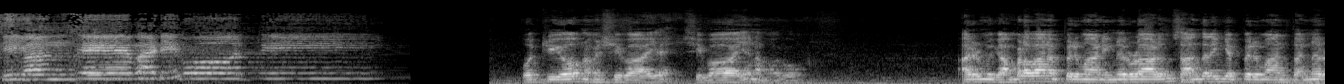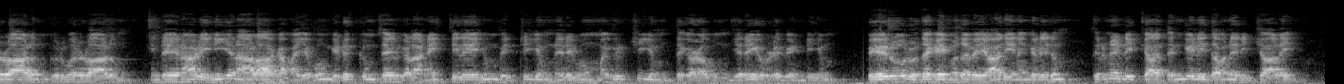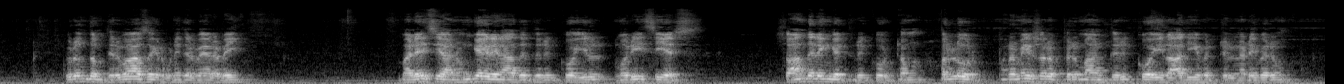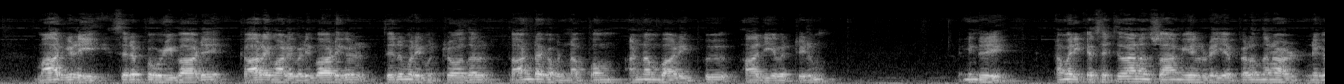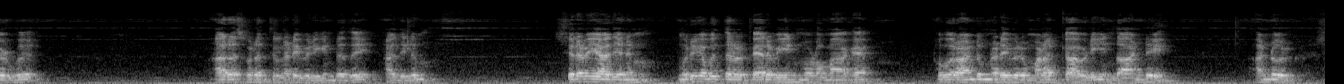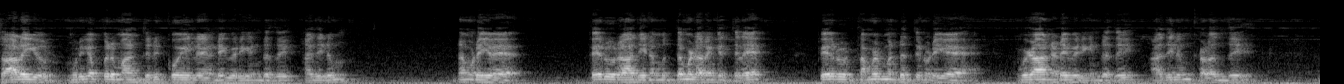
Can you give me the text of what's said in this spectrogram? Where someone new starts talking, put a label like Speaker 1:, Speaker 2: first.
Speaker 1: சிவன் தேவடி போற்றி.
Speaker 2: போற்றியோம் நம சிவாய சிவாய நமகோ. அருள்மிகு அம்பளவான பெருமான் இன்னருளாலும் சாந்தலிங்கப் பெருமான் தன்னருளாலும் குருவருளாலும் இன்றைய நாள் இனிய நாளாக அமையவும் எடுக்கும் செயல்கள் அனைத்திலேயும் வெற்றியும் நிறைவும் மகிழ்ச்சியும் திகழவும் இறையுருளை வேண்டியும் பேரூர் உதகை முதவை ஆதீனங்களிலும் திருநெல்லிக்கா தென்கெளி தவனரிச்சாலை குருந்தம் திருவாசகர் புனிதர் பேரவை மலேசியா நுண்கேலிநாத திருக்கோயில் மொரீசியஸ் சாந்தலிங்க திருக்கூட்டம் பல்லூர் பரமேஸ்வர பெருமான் திருக்கோயில் ஆகியவற்றில் நடைபெறும் மார்கழி சிறப்பு வழிபாடு காலை மாலை வழிபாடுகள் திருமறை முற்றோதல் தாண்டக விண்ணப்பம் அன்னம்பாடிப்பு ஆகியவற்றிலும் இன்று அமெரிக்க சச்சிதானந்த சுவாமிகளுடைய பிறந்தநாள் நிகழ்வு அரசுரத்தில் நடைபெறுகின்றது. அதிலும் சிறவையாதனும் முருகபுத்தரர் பேரவையின் மூலமாக ஒவ்வொரு ஆண்டும் நடைபெறும் மலர்காவடி இந்த ஆண்டு அன்னூர் சாலையூர் முருகப்பெருமான் திருக்கோயிலில் நடைபெறுகின்றது. அதிலும் நம்முடைய பேரூர் ஆதீன முத்தமிழ் அரங்கத்திலே பேரூர் தமிழ் மன்றத்தினுடைய விழா நடைபெறுகின்றது. அதிலும் கலந்து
